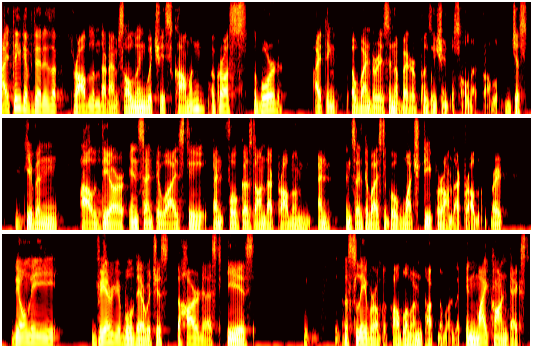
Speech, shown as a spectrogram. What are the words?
I think if there is a problem that I'm solving, which is common across the board, I think a vendor is in a better position to solve that problem, just given how they are incentivized to and focused on that problem and incentivized to go much deeper on that problem, right? The only variable there, which is the hardest, is the flavor of the problem I'm talking about. Like in my context,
